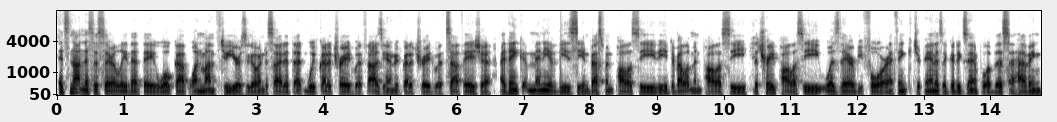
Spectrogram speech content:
it's not necessarily that they woke up one month, two years ago and decided that we've got to trade trade with ASEAN, we've got to trade with South Asia. I think many of these, the investment policy, the development policy, the trade policy was there before. I think Japan is a good example of this, uh, having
